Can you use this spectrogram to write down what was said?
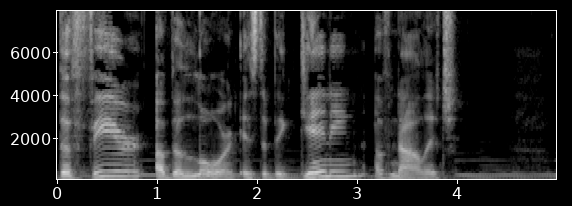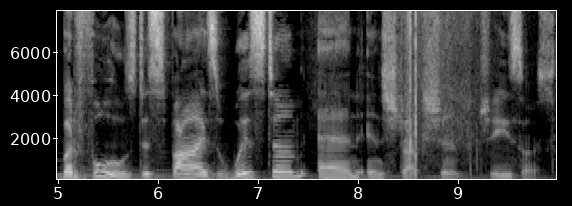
The fear of the Lord is the beginning of knowledge, but fools despise wisdom and instruction. Jesus.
